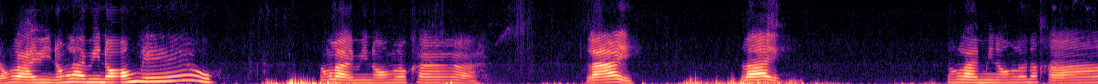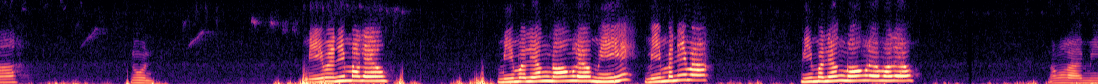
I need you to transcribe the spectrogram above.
น้องลายมีน้องลายมีน้องแล้ว น้องลายมีน้องแล้วค่ะ ลาย ลาย น้องลายมีน้องแล้วนะคะนุ่นมีมานี่มาเร็ว มีมาเลี้ยงน้องเร็วมี มีมานี่มา มีมาเลี้ยงน้องเร็วมาเร็ว น้องลายมี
